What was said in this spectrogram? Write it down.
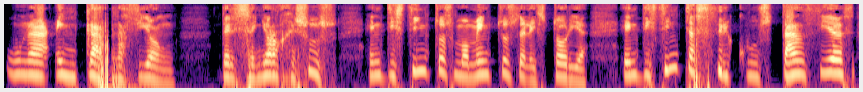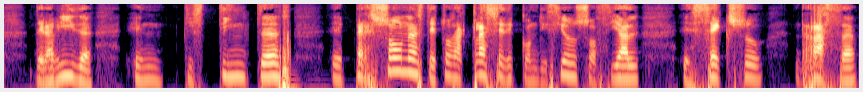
una encarnación del Señor Jesús en distintos momentos de la historia, en distintas circunstancias de la vida, en distintas eh, personas de toda clase de condición social, eh, sexo, raza.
